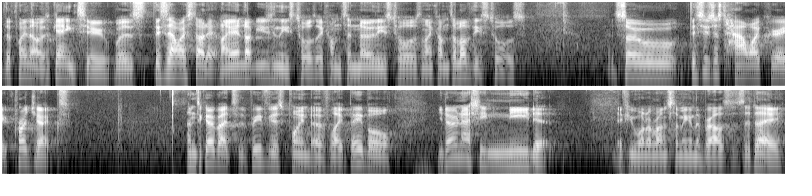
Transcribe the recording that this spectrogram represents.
the point that I was getting to was this is how I started. And I end up using these tools. I come to know these tools, and I come to love these tools. So this is just how I create projects. And to go back to the previous point of like Babel, you don't actually need it if you want to run something in the browser today.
